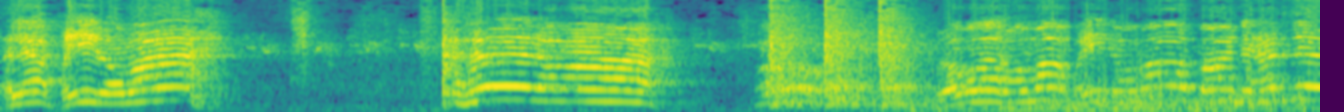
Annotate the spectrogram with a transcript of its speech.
અલ્યા ભાઈ રોમા. હે રોમા. રોમા રોમા ભાઈ રોમા બા નહેર દે.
